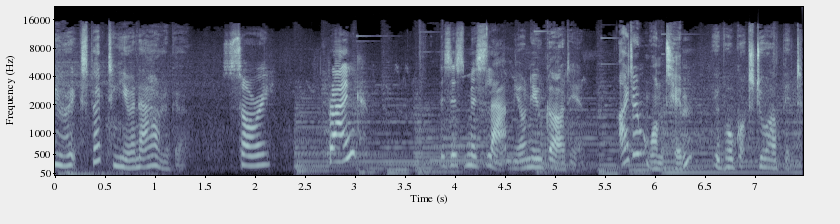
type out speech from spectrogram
We were expecting you an hour ago. Sorry? Frank? This is Miss Lamb, your new guardian. I don't want him. We've all got to do our bit.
